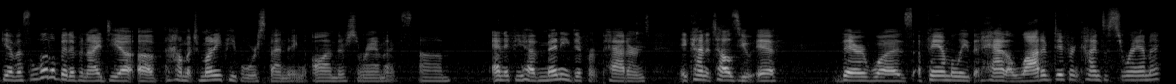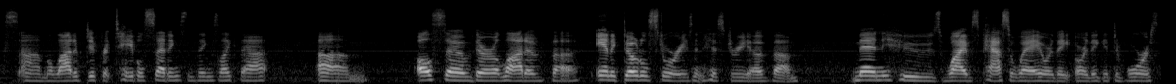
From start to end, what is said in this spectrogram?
give us a little bit of an idea of how much money people were spending on their ceramics. And if you have many different patterns, it kind of tells you if there was a family that had a lot of different kinds of ceramics, um, a lot of different table settings and things like that. Um, also, there are a lot of uh, anecdotal stories in history of um, men whose wives pass away or they or they get divorced,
